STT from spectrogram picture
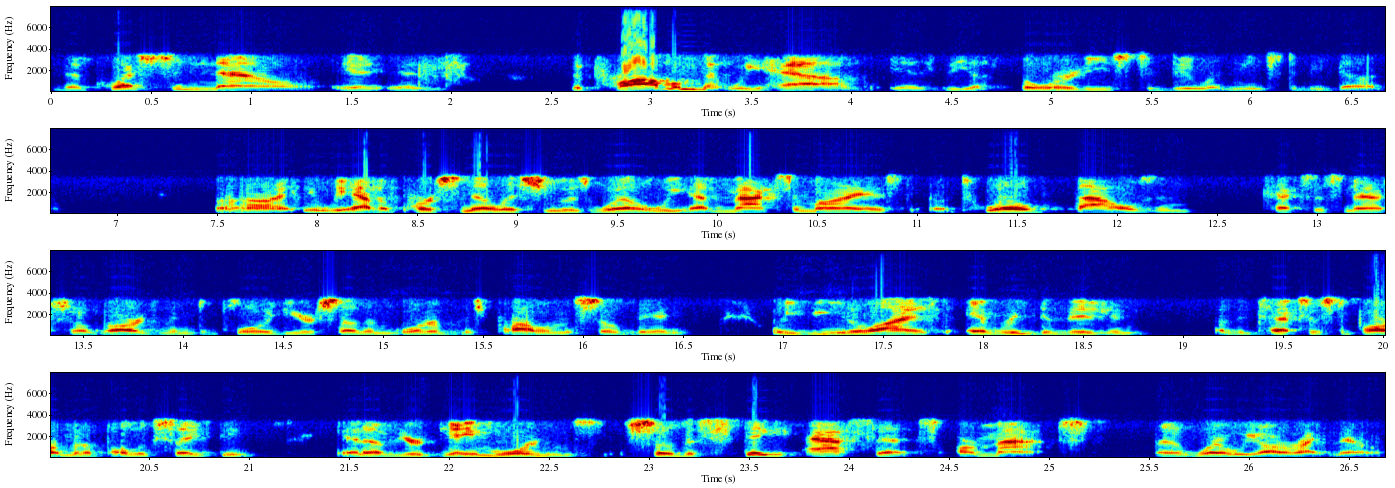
the question now is, is the problem that we have is the authorities to do what needs to be done. Uh, we have a personnel issue as well. We have maximized uh, 12,000 Texas National Guardsmen deployed to your southern border, but this problem is so big. We've utilized every division of the Texas Department of Public Safety and of your game wardens. So the state assets are maxed uh, where we are right now.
